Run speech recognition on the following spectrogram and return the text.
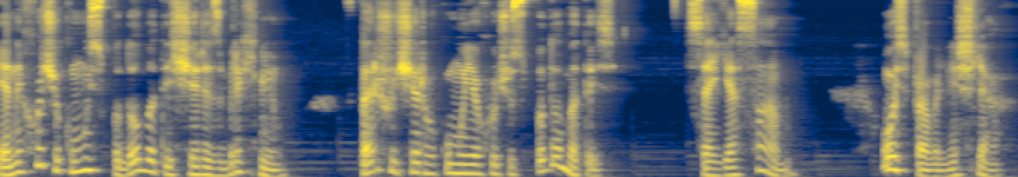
Я не хочу комусь сподобатись через брехню. В першу чергу, кому я хочу сподобатись, це я сам. Ось правильний шлях.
